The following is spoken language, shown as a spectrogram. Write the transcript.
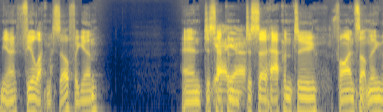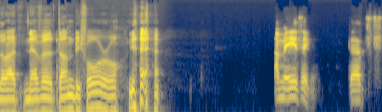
you know feel like myself again and just Yeah, happened yeah. just so happened to find something that i've never done before or yeah Amazing. That's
